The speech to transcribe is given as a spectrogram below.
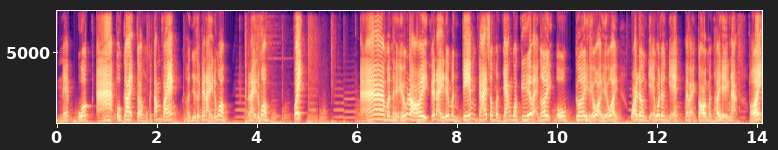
Network à ok, cần một cái tấm ván. Hình như là cái này, đúng không? Cái này, đúng không? Ui! À mình hiểu rồi. Cái này để mình chém cái xong mình văng qua kia bạn ơi. Ok, hiểu rồi hiểu rồi. Quá đơn giản, quá đơn giản. Mấy bạn coi mình thể hiện nè. Ơi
